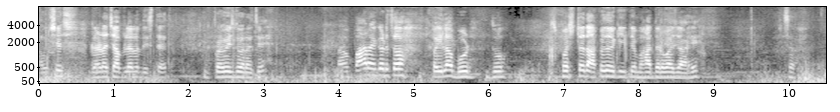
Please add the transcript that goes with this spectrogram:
अवशेष गडाचे आपल्याला दिसत आहेत प्रवेशद्वाराचे. अ, पहिला बोर्ड जो स्पष्ट दाखवतो की इथे महादरवाजा आहे. चला.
